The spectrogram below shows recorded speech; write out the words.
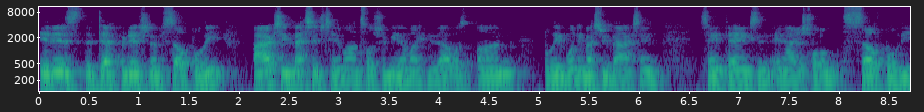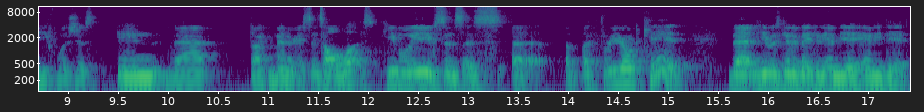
It is the definition of self belief. I actually messaged him on social media. I'm like, dude, that was unbelievable. And he messaged me back saying, saying thanks. And, and I just told him self belief was just in that documentary. It's, it's all it was. He believed since as a, a three year old kid that he was going to make it the NBA, and he did.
